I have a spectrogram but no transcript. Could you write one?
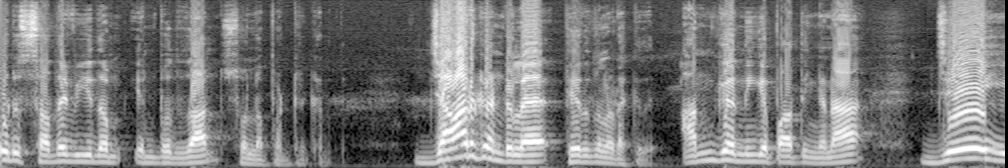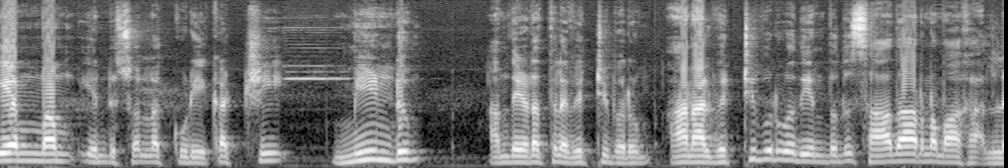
ஒரு சதவீதம் என்பதுதான் சொல்லப்பட்டிருக்கிறது. ஜார்க்கண்டில் தேர்தல் நடக்குது. அங்கே நீங்கள் பார்த்தீங்கன்னா ஜேஎம்எம் என்று சொல்லக்கூடிய கட்சி மீண்டும் அந்த இடத்துல வெற்றி பெறும். ஆனால் வெற்றி பெறுவது என்பது சாதாரணமாக அல்ல.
